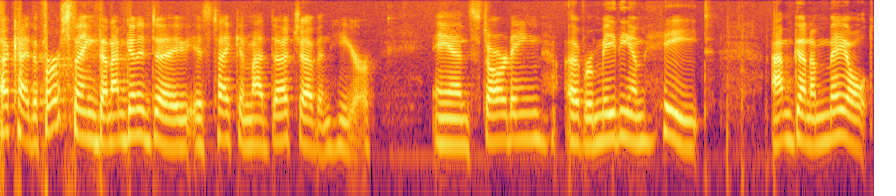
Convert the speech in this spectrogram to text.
Okay, the first thing that I'm going to do is taking my Dutch oven here and starting over medium heat, I'm going to melt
